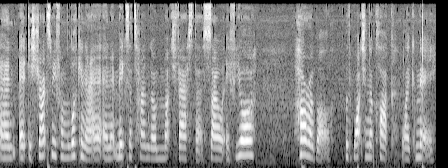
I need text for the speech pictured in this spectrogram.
And it distracts me from looking at it and it makes the time go much faster. So if you're horrible with watching the clock like me,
